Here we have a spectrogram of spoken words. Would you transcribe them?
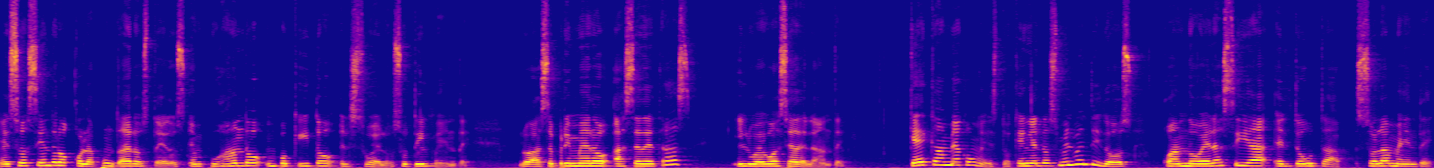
Eso haciéndolo con la punta de los dedos, empujando un poquito el suelo sutilmente. Lo hace primero hacia detrás y luego hacia adelante. ¿Qué cambia con esto? Que en el 2022, cuando él hacía el toe tap solamente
